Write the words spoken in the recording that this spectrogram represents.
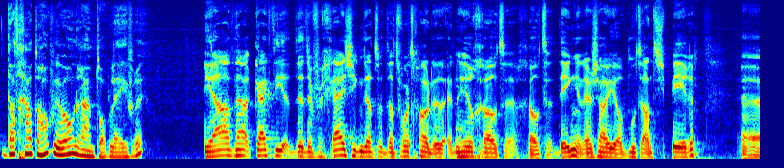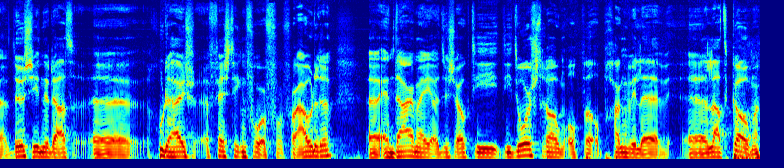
Dat gaat toch ook weer woonruimte opleveren? Ja, nou kijk, die, de, vergrijzing, dat, dat wordt gewoon een heel groot, groot ding. En daar zou je op moeten anticiperen. Uh, dus inderdaad, uh, goede huisvesting voor, voor, voor ouderen. En daarmee dus ook die, die doorstroom op, op gang willen laten komen.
